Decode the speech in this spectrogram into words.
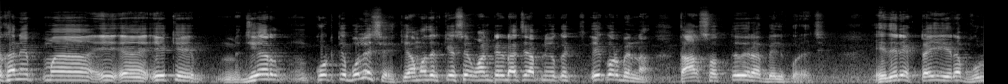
এখানে একে জিআর কোর্টকে বলেছে কি, আমাদের কেসে ওয়ান্টেড আছে, আপনি ওকে এ করবেন না। তার সত্ত্বেও এরা বেল করেছে। এদের একটাই এরা ভুল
